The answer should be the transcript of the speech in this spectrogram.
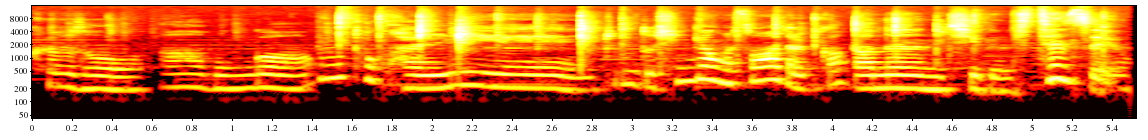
그래서 아 뭔가 흉터 관리에 좀 더 신경을 써야 될까? 라는 지금 스탠스예요.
